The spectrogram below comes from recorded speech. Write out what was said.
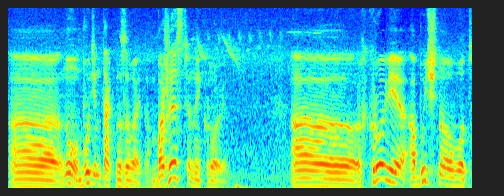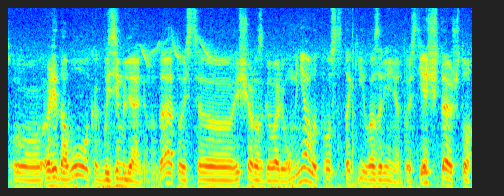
ну, будем так называть, там, божественной крови а, крови обычного вот э, рядового как бы землянина, да, то есть э, еще раз говорю, у меня вот просто такие воззрения, то есть я считаю, что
